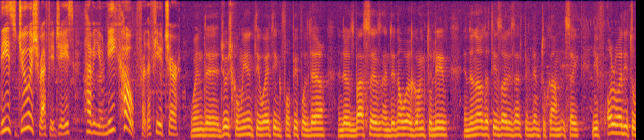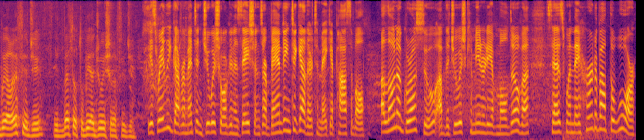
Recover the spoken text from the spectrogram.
these Jewish refugees have a unique hope for the future. When the Jewish community waiting for people there, and there's buses, and they know where they're going to live, and they know that Israel is helping them to come, they say, if already to be a refugee, it's better to be a Jewish refugee. The Israeli government and Jewish organizations are banding together to make it possible. Alona Grosu of the Jewish community of Moldova says when they heard about the war,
